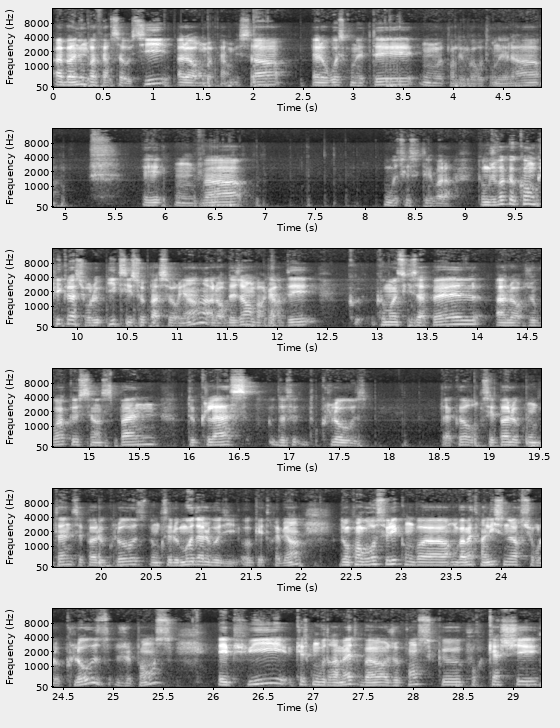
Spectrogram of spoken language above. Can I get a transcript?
Ah bah nous on va faire ça aussi. Alors on va fermer ça. Alors où est-ce qu'on était? On... Attendez, on va retourner là. Et on va où est-ce que c'était? Voilà. Donc je vois que quand on clique là sur le X, il se passe rien. Alors déjà, on va regarder comment est-ce qu'il s'appelle? Alors, je vois que c'est un span de classe de, close. D'accord? Donc, c'est pas le content, c'est pas le close, donc c'est le modal body. Ok, très bien. Donc, en gros, celui qu'on va, on va mettre un listener sur le close, je pense. Et puis, qu'est-ce qu'on voudra mettre? Ben, Je pense que pour cacher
